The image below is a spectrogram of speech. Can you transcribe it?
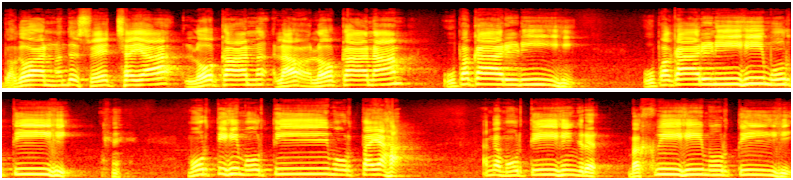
பகவான் வந்து ஸ்வேச்சையா லோக்கான் லோகானாம் உபகாரிணீஹி. உபகாரிணீஹி மூர்த்தீஹி. மூர்த்தி மூர்த்தி மூர்த்தய. அங்கே மூர்த்திங்கிறார் பஹ்வீஹி மூர்த்தீஹி.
